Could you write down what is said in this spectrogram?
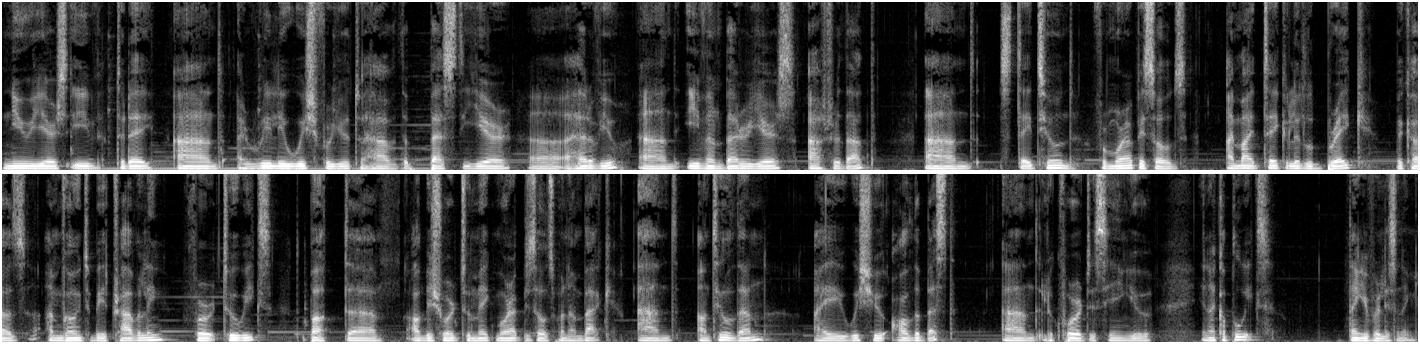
New Year's Eve today. And I really wish for you to have the best year uh, ahead of you and even better years after that. And stay tuned for more episodes. I might take a little break because I'm going to be traveling for two weeks, but uh, I'll be sure to make more episodes when I'm back. And until then, I wish you all the best and look forward to seeing you in a couple of weeks. Thank you for listening.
